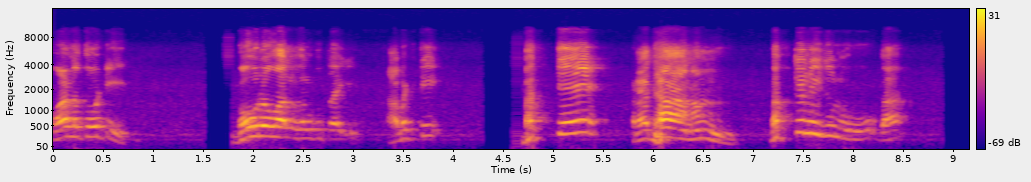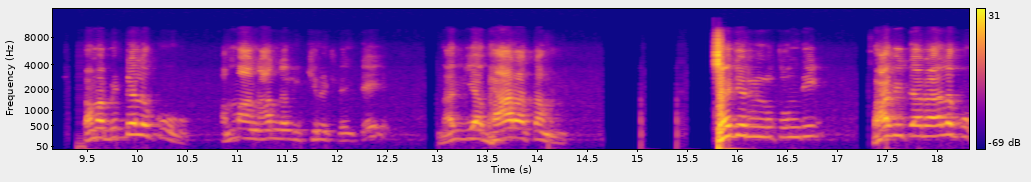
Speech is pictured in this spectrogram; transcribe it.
వాళ్ళతోటి గౌరవాలు కలుగుతాయి. కాబట్టి భక్తే ప్రధానం. భక్తి నిధులుగా తమ బిడ్డలకు అమ్మా నాన్నలు ఇచ్చినట్లయితే నవ్య భారతం చేజరిల్లుతుంది. భావితరాలకు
